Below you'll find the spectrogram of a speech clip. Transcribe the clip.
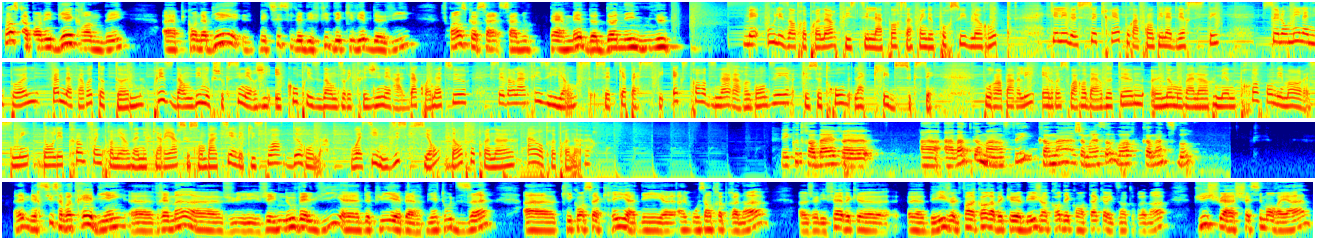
Je pense que quand on est bien groundé, euh, puis qu'on a bien, mais tu sais, c'est le défi de l'équilibre de vie, je pense que ça, ça nous permet de donner mieux. Mais où les entrepreneurs puissent-ils la force afin de poursuivre leur route? Quel est le secret pour affronter l'adversité? Selon Mélanie Paul, femme d'affaires autochtone, présidente d'Inukshuk Synergie et coprésidente directrice générale d'Aquanature, c'est dans la résilience, cette capacité extraordinaire à rebondir, que se trouve la clé du succès. Pour en parler, elle reçoit Robert Dutton, un homme aux valeurs humaines profondément enracinées, dont les 35 premières années de carrière se sont bâties avec l'histoire de Rona. Voici une discussion d'entrepreneur à entrepreneur. Écoute, Robert, euh, avant de commencer, comment j'aimerais savoir comment tu vas? Eh, merci, ça va très bien. Euh, vraiment, euh, j'ai une nouvelle vie euh, depuis eh ben, bientôt dix ans qui est consacrée à des, aux entrepreneurs. je l'ai fait avec EEB, je le fais encore avec EEB, j'ai encore des contacts avec des entrepreneurs. Puis, je suis à HSC Montréal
